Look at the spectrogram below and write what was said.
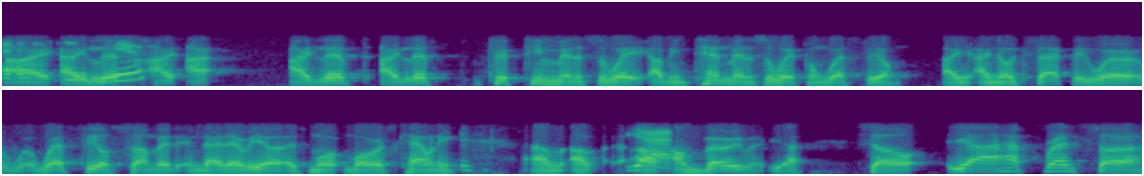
And I I live I, I I lived I lived 15 minutes away. I mean 10 minutes away from Westfield. I, I know exactly where Westfield Summit in that area is Mor- Morris County. Um, I'm, Yeah. I'm very yeah. So yeah, I have friends uh,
